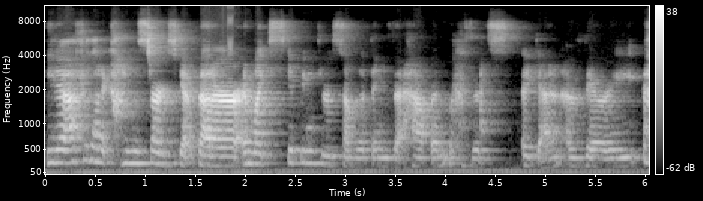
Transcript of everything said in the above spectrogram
you know, after that, it kind of started to get better. I'm like skipping through some of the things that happened because it's again a very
